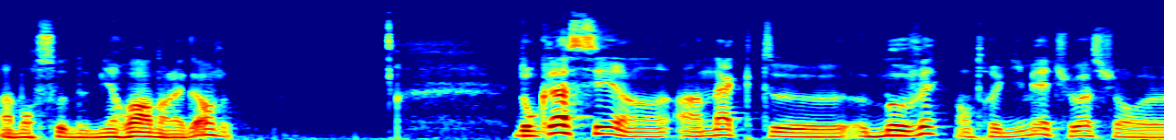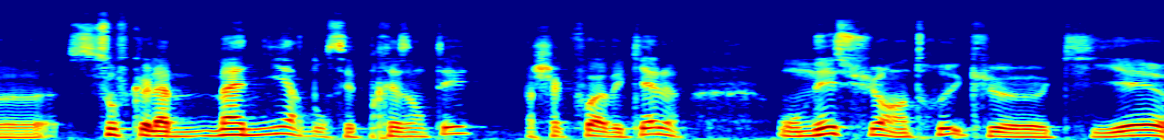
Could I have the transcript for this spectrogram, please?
un morceau de miroir dans la gorge. Donc là, c'est un, acte mauvais entre guillemets, tu vois. Sur, sauf que la manière dont c'est présenté à chaque fois avec elle, on est sur un truc qui est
